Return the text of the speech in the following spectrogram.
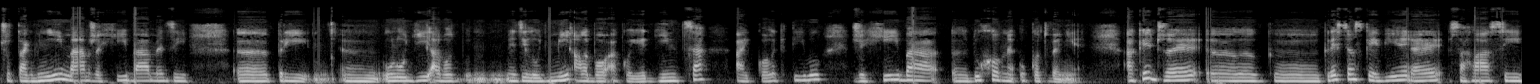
čo tak vnímam, že chýba medzi, e, pri, e, u ľudí, alebo medzi ľuďmi, alebo ako jedinca, aj kolektívu, že chýba e, duchovné ukotvenie. A keďže e, k kresťanskej viere sa hlási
